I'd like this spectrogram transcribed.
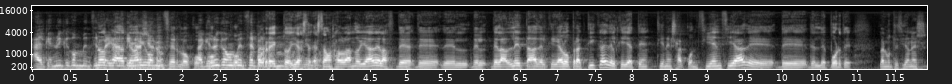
al que no hay que convencer No, para ir al no hay que convencerlo. co- Al que no hay que co- convencer para Correcto, ya estamos hablando ya de la- de- de- del, del- atleta, del que ya lo practica y del que ya te- tiene esa conciencia de- de- del deporte. La nutrición es,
